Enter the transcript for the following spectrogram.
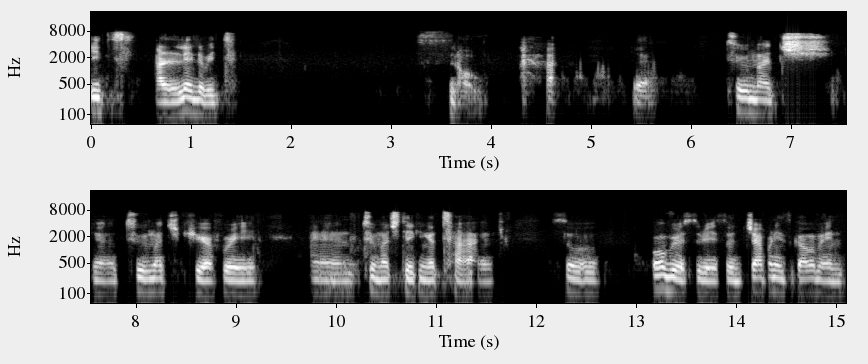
it's a little bit slow. yeah, too much, yeah, too much carefree and too much taking a time. So obviously, so Japanese government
